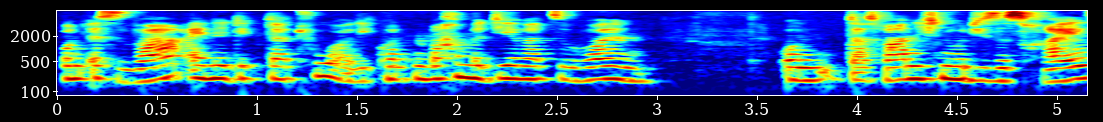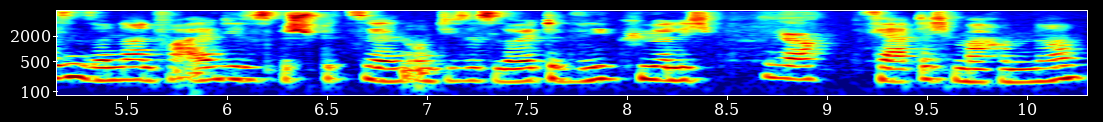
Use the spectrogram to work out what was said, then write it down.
Und es war eine Diktatur. Die konnten machen mit dir, was sie wollen. Und das war nicht nur dieses Reisen, sondern vor allem dieses Bespitzeln und dieses Leute willkürlich Ja. fertig machen. Ne?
